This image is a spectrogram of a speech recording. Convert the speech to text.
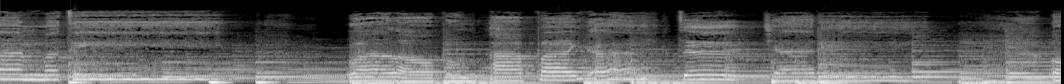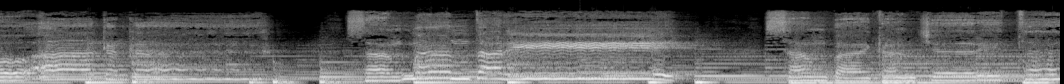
akan mati. Walaupun apa yang terjadi Oh akankah Samantari Sampaikan ceritaku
